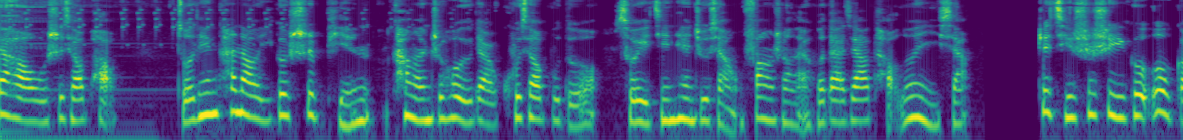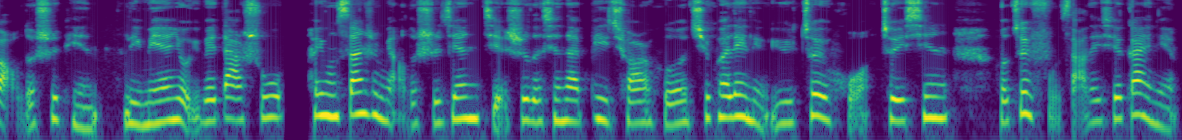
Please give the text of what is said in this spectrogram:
大家好，我是小跑。昨天看到一个视频，看完之后有点哭笑不得，所以今天就想放上来和大家讨论一下。这其实是一个恶搞的视频，里面有一位大叔，他用三十秒的时间解释了现在币圈和区块链领域最火、最新和最复杂的一些概念。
